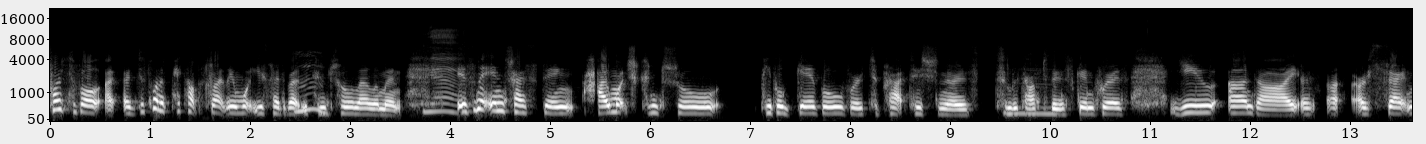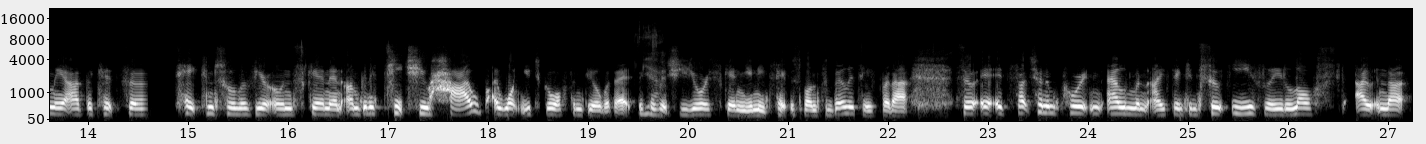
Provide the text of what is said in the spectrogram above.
First of all, I, I, just want to pick up slightly on what you said about mm. the control element. Yeah. Isn't it interesting how much control people give over to practitioners to look mm. after their skin, whereas you and I are, are certainly advocates of take control of your own skin and I'm going to teach you how, but I want you to go off and deal with it because yeah. it's your skin. You need to take responsibility for that. So it, it's such an important element, I think, and so easily lost out in that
